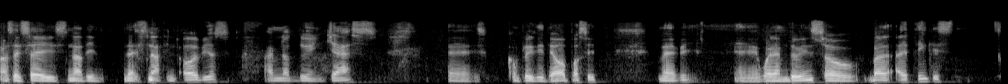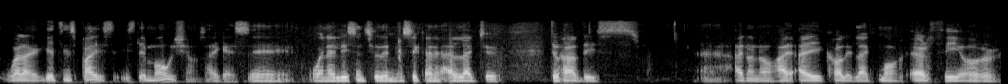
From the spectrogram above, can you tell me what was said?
as I say, it's nothing. It's nothing obvious. I'm not doing jazz. Uh, it's completely the opposite, maybe uh, what I'm doing. So, but I think it's what I get inspired is, is the emotions. I guess uh, when I listen to the music, I, I like to to have this. Uh, I don't know. I, I call it like more earthy or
